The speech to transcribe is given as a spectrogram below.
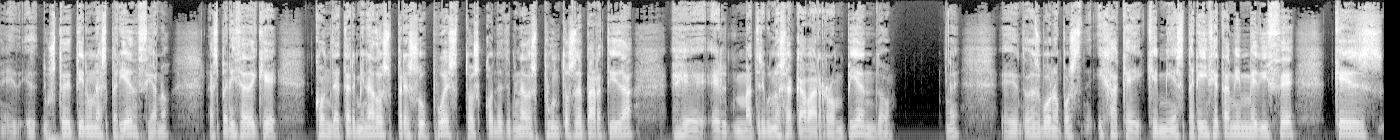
Eh, eh, usted tiene una experiencia, ¿no? La experiencia de que con determinados presupuestos, con determinados puntos de partida, eh, el matrimonio se acaba rompiendo. entonces, bueno, pues hija, que, mi experiencia también me dice es,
